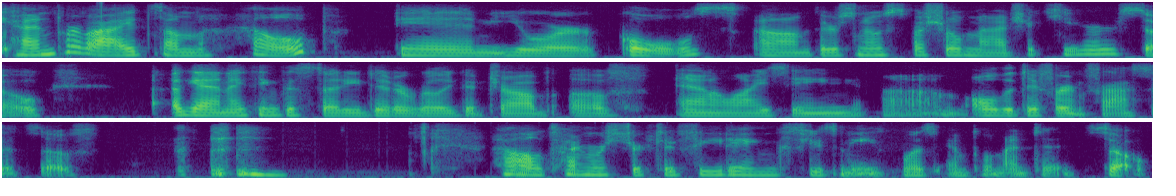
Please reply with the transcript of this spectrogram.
can provide some help in your goals. Um, there's no special magic here. So, again, I think the study did a really good job of analyzing um, all the different facets of how time restricted feeding, excuse me, was implemented. So,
